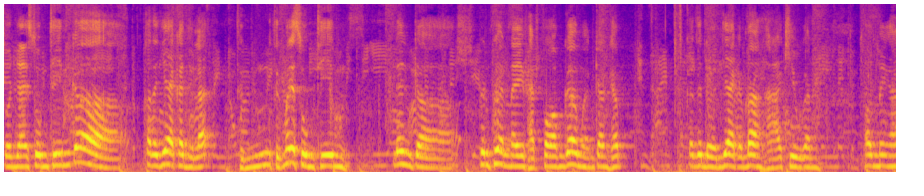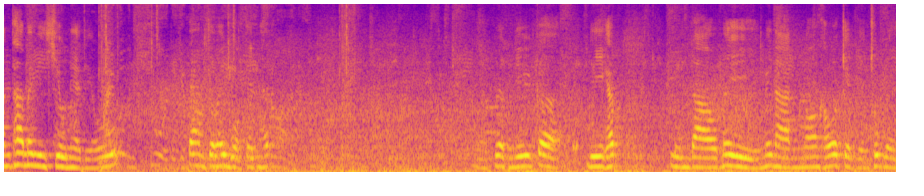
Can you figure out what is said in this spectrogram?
ส่วนใหญ่สุ่มทีมก็ก็จะแยกกันอยู่แล้ว ถึงถึงไม่ได้สุ่มทีม เล่นกับเพื่อนๆในแพลตฟอร์มก็เหมือนกันครับ ก็จะเดินแยกกันบ้างหาคิวกันเพราะไม่งั้นถ้าไม่มีคิวเนี่ยเดี๋ยวแต้มจะไม่บวกเต็มครับ เพื่อนคนนี้ก็ดีครับลุงดาวไม่ไม่นานน้องเขาก็เก็บเหรียญชุบเลย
